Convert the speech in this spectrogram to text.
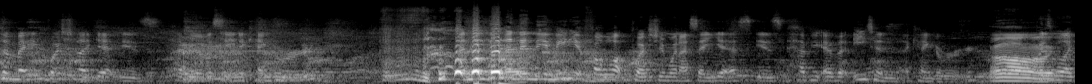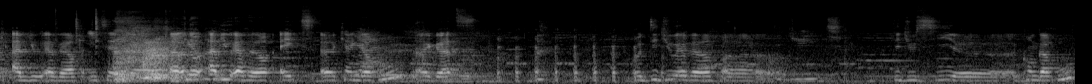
the main question I get is, "Have you ever seen a kangaroo?" and, then the, and then the immediate follow-up question when I say yes is, "Have you ever eaten a kangaroo?" But it's more Oh, like, "Have you ever eaten? Uh, uh, no, have you ever ate a kangaroo?" Like that's. or did you ever? Uh, Did you eat? did you see a kangaroo?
